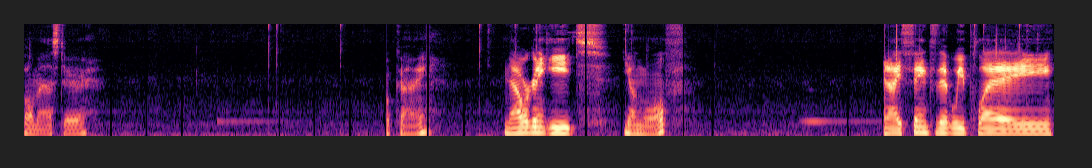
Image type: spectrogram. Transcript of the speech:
Bowmaster. Okay. Now we're gonna eat Young Wolf. And I think that we play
